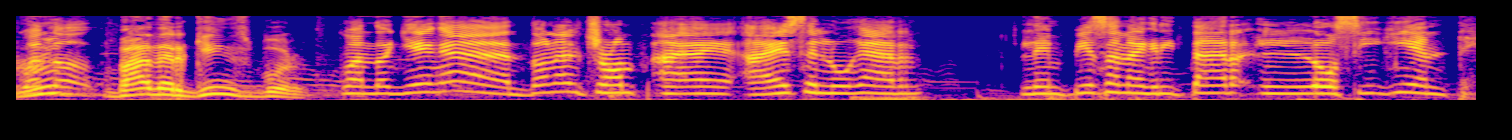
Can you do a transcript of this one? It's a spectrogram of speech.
Cuando- Ruth Bader Ginsburg. Cuando llega Donald Trump a, a ese lugar, le empiezan a gritar lo siguiente.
